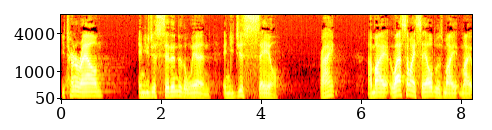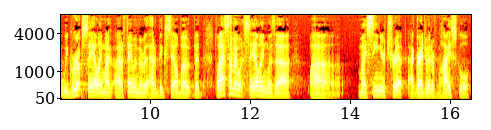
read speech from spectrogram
You turn around, and you just sit into the wind and you just sail, right? Uh, my last time I sailed was my, my we grew up sailing. My, I had a family member that had a big sailboat, but the last time I went sailing was uh, uh, my senior trip. I graduated from high school,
